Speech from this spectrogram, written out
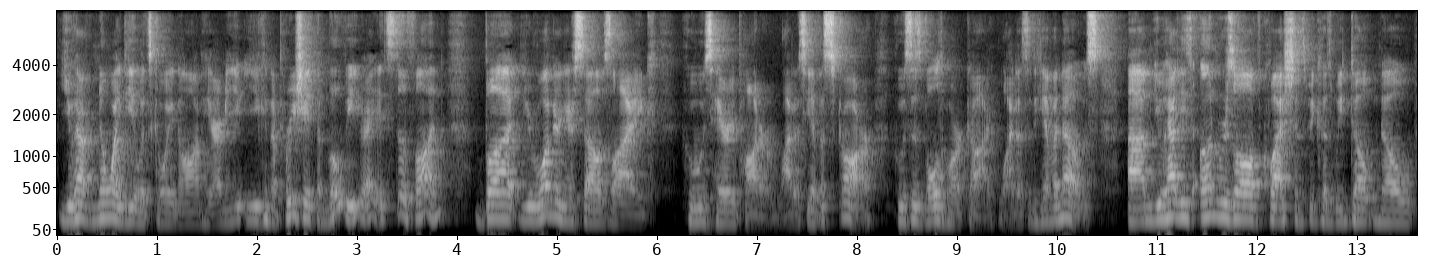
You have no idea what's going on here. I mean, you, you can appreciate the movie, right? It's still fun, but you're wondering yourselves like, Who's Harry Potter? Why does he have a scar? Who's this Voldemort guy? Why doesn't he have a nose? Um, you have these unresolved questions because we don't know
